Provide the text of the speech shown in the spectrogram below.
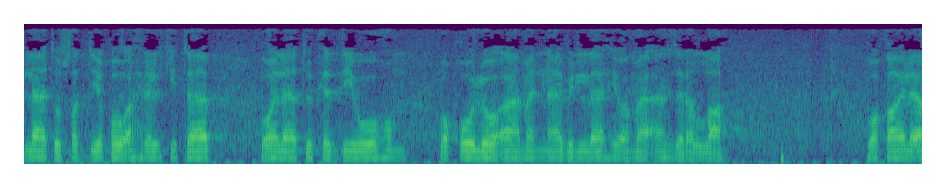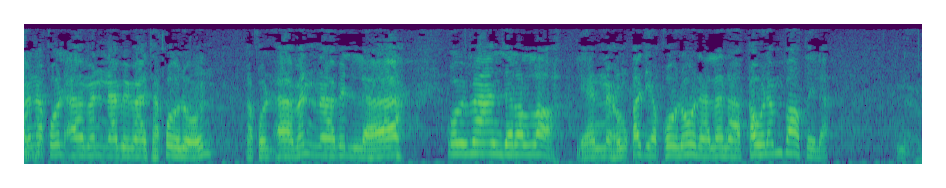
لا تصدقوا أهل الكتاب ولا تكذبوهم وقولوا آمنا بالله وما أنزل الله. وقال نقول آمنا بما تقولون. نقول آمنا بالله وبما أنزل الله لأنهم قد يقولون لنا قولا باطلا. نعم.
